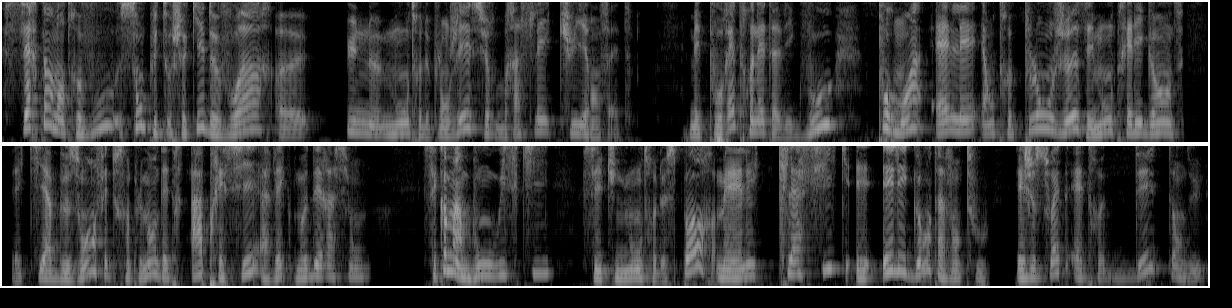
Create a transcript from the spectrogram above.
Certains d'entre vous sont plutôt choqués de voir euh, une montre de plongée sur bracelet cuir en fait. Mais pour être honnête avec vous, pour moi, elle est entre plongeuse et montre élégante, qui a besoin en fait tout simplement d'être appréciée avec modération. C'est comme un bon whisky, c'est une montre de sport, mais elle est classique et élégante avant tout, et je souhaite être détendu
